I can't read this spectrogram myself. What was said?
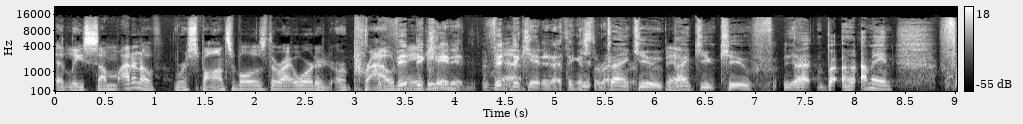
at least some. I don't know if responsible is the right word or, or proud. maybe? Vindicated. Vindicated. I think is the right. Word. Thank word. you, Yeah. thank you, Q. f- That, but uh, I mean, f-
